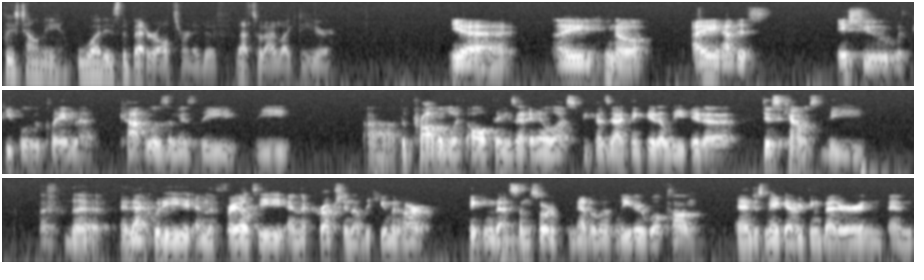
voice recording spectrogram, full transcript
please tell me what is the better alternative. That's what I'd like to hear. Yeah, I you know I have this issue with people who claim that capitalism is the the uh, the problem with all things that ail us because I think it it uh, discounts the the inequity and the frailty and the corruption of the human heart, thinking that some sort of benevolent leader will come and just make everything better. And, and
